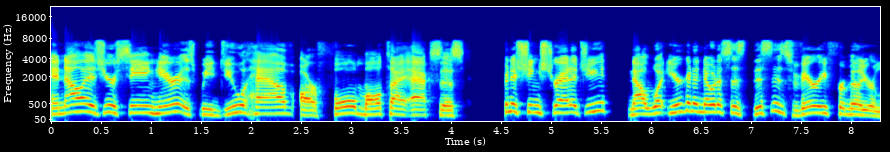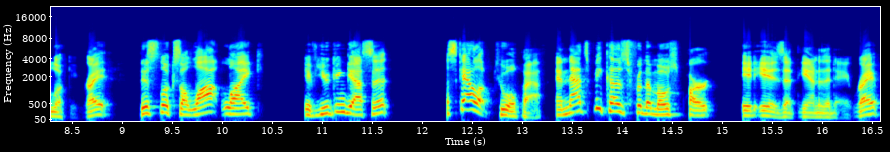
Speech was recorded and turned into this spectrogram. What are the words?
And now as you're seeing here is we do have our full multi-axis finishing strategy. Now what you're going to notice is this is very familiar looking, right? This looks a lot like, if you can guess it, a scallop toolpath. And that's because for the most part, it is at the end of the day, right?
